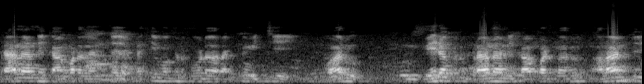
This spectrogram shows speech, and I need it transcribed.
ప్రాణాన్ని కాపాడాలంటే ప్రతి ఒక్కరు కూడా రక్తం ఇచ్చి వారు వేరొకరు ప్రాణాన్ని కాపాడుతారు. అలాంటి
